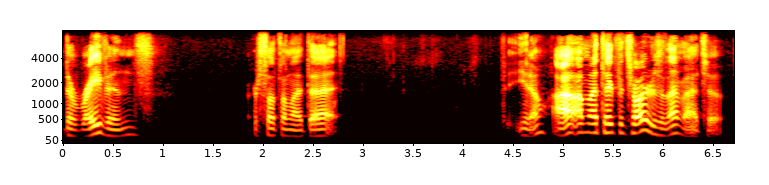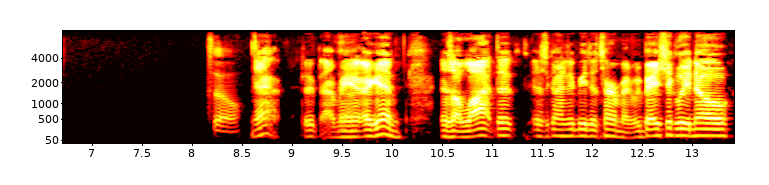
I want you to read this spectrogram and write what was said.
the Ravens or something like that. You know, I, I might take the Chargers in that matchup. So Yeah, I mean, again, there's a lot that is going to be determined. We basically know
